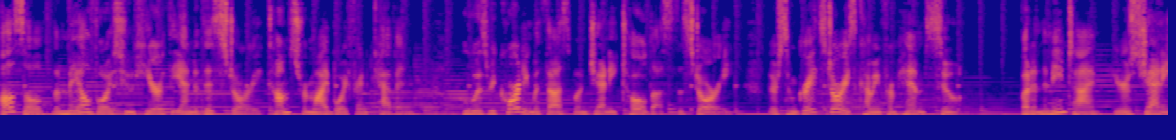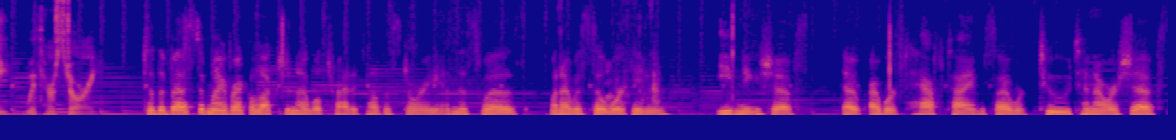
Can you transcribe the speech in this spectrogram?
Also, the male voice you hear at the end of this story comes from my boyfriend Kevin, who was recording with us when Jenny told us the story. There's some great stories coming from him soon. But in the meantime, here's Jenny with her story. To the best of my recollection, I will try to tell the story. And this was when I was still working evening shifts. I, I worked half time, so I worked two 10 hour shifts.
